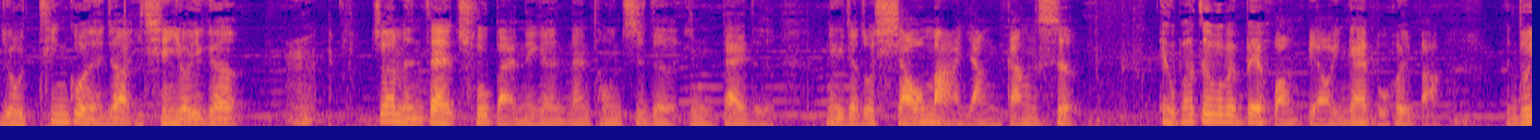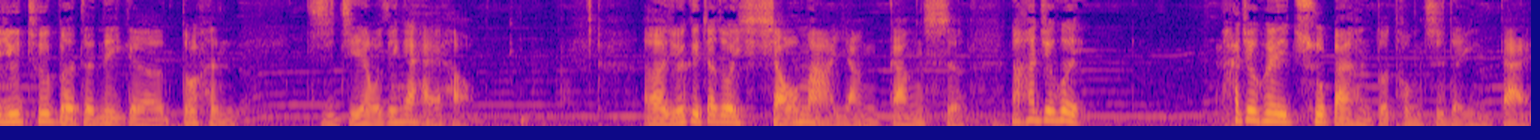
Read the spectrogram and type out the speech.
有听过人叫以前有一个专门在出版那个男同志的影带的那个叫做小马阳刚社。哎，我不知道这会不会被黄标，应该不会吧？很多 YouTuber 的那个都很直接，我这应该还好。呃，有一个叫做小马阳刚社，然后他就会。他就会出版很多同志的影带，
